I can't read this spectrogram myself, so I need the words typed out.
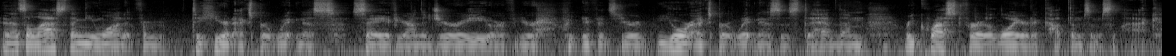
and that's the last thing you want from to hear an expert witness say if you're on the jury or if you're if it's your your expert witness is to have them request for a lawyer to cut them some slack.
